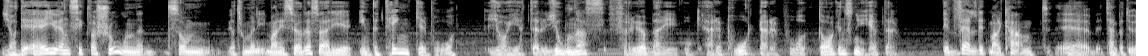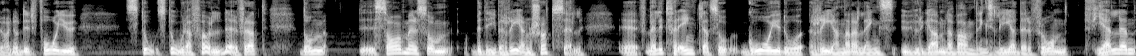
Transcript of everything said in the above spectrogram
Ja, det är ju en situation som jag tror man i södra Sverige inte tänker på. Jag heter Jonas Fröberg och är reporter på Dagens Nyheter. Det är väldigt markant eh, temperaturhöjning och det får ju sto stora följder för att de eh, samer som bedriver renskötsel Eh, väldigt förenklat så går ju då renarna längs urgamla vandringsleder från fjällen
